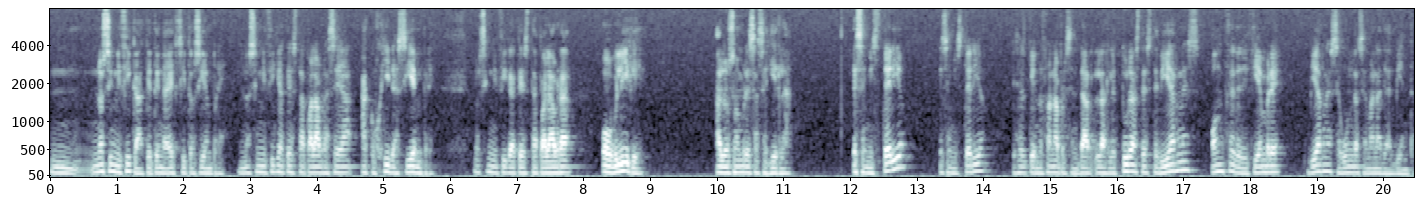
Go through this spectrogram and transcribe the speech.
mm, no significa que tenga éxito siempre, no significa que esta palabra sea acogida siempre, no significa que esta palabra obligue a los hombres a seguirla. Ese misterio, ese misterio es el que nos van a presentar las lecturas de este viernes 11 de diciembre, viernes segunda semana de Adviento.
